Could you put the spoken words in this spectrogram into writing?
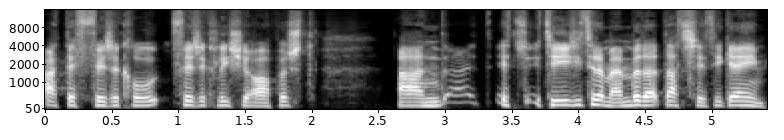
at the physical physically sharpest, and it's it's easy to remember that that City game,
